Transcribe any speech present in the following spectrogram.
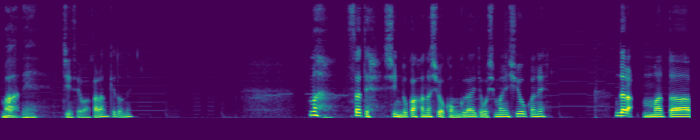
まあね、人生わからんけどね。まあ、さて、しんどか話はこんぐらいでおしまいにしようかね。だら、また。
